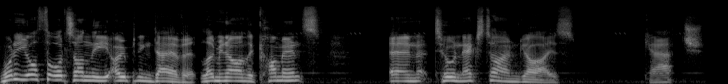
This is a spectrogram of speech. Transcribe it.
what are your thoughts on the opening day of it? Let me know in the comments. And till next time, guys, catch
